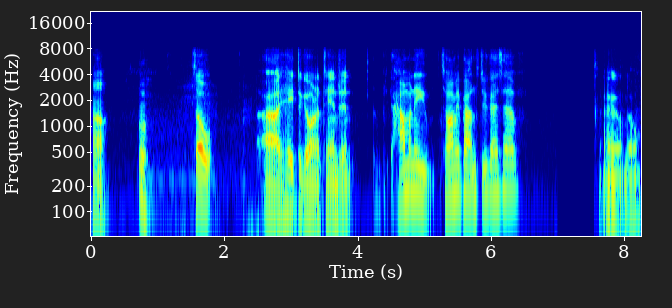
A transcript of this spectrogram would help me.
Huh. Huh. So, I hate to go on a tangent. How many? So, how many patents do you guys have? I don't know.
